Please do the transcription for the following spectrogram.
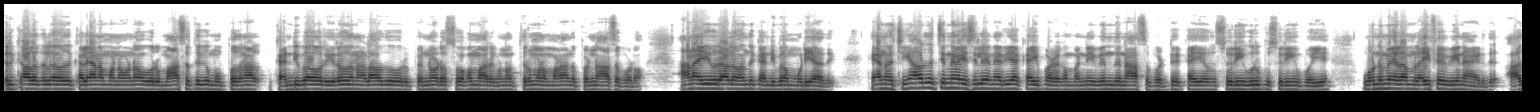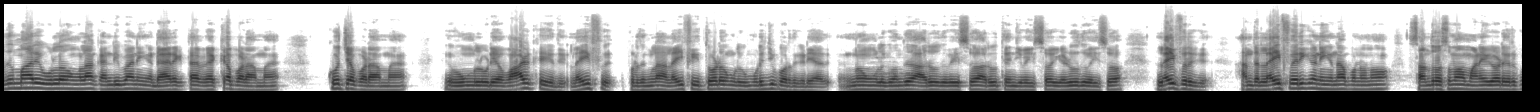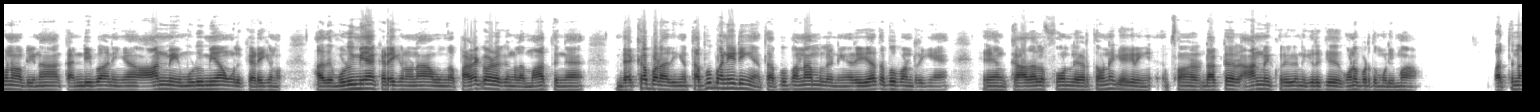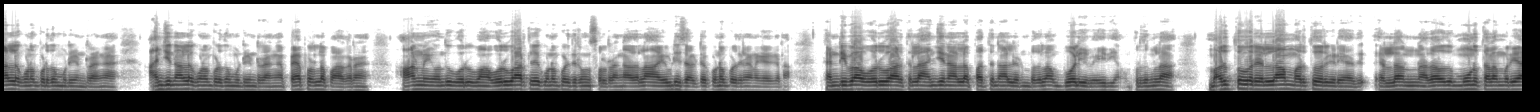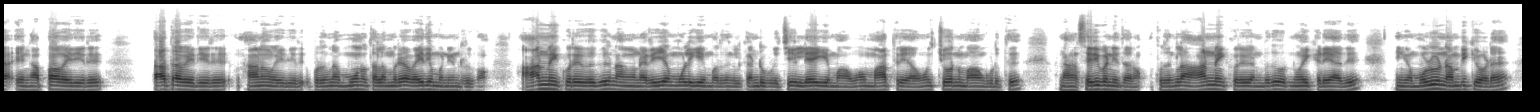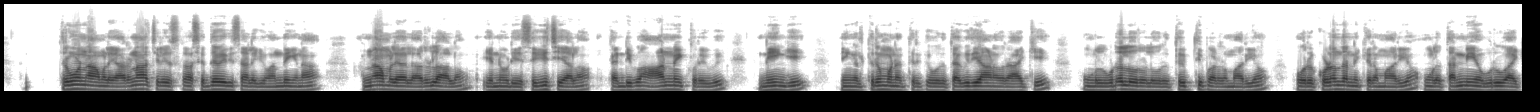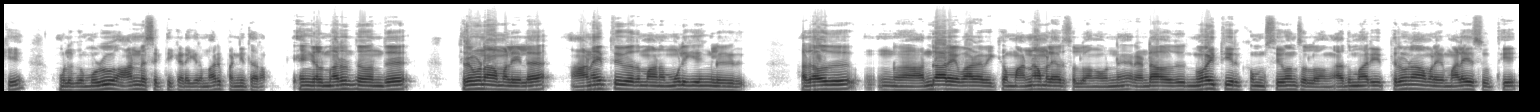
பிற்காலத்தில் ஒரு கல்யாணம் பண்ணவொன்னே ஒரு மாதத்துக்கு முப்பது நாள் கண்டிப்பாக ஒரு இருபது நாளாவது ஒரு பெண்ணோட சுகமாக இருக்கணும் திருமணமான அந்த பெண்ணு ஆசைப்படும். ஆனால் இவரால் வந்து கண்டிப்பாக முடியாது. ஏன்னு வச்சுங்க அவர் சின்ன வயசுலேயே நிறையா கை பழக்கம் பண்ணி விந்து ஆசைப்பட்டு கையை சுருங்கி உறுப்பு சுருங்கி போய் ஒன்றுமே இல்லாமல் லைஃபே வீணாயிடுது. அது மாதிரி உள்ளவங்களாம் கண்டிப்பாக நீங்கள் டைரெக்டாக வெக்கப்படாமல் கூச்சப்படாமல் உங்களுடைய வாழ்க்கை இது லைஃப் புரியுதுங்களா லைஃப் இதோட உங்களுக்கு முடிஞ்சு போகிறது கிடையாது. இன்னும் உங்களுக்கு வந்து அறுபது வயசோ அறுபத்தஞ்சு வயசோ எழுபது வயசோ லைஃப் இருக்குது அந்த லைஃப் வரைக்கும் நீங்கள் என்ன பண்ணணும்? சந்தோஷமாக மனைவியோடு இருக்கணும் அப்படின்னா கண்டிப்பாக நீங்கள் ஆண்மை முழுமையாக உங்களுக்கு கிடைக்கணும். அது முழுமையாக கிடைக்கணும்னா உங்கள் பழக்க வழக்கங்களை மாற்றுங்க வெக்கப்படாதீங்க. தப்பு பண்ணிட்டீங்க. தப்பு பண்ணாமல் நிறையா தப்பு பண்ணுறீங்க என் காதால் ஃபோனில் எடுத்தவொடனே கேட்குறீங்க டாக்டர் ஆண்மை குறைவு எனக்கு இருக்குது குணப்படுத்த முடியுமா? பத்து நாளில் குணப்படுத்த முடியுன்றாங்க. அஞ்சு நாளில் குணப்படுத்த முடியுன்றாங்க. பேப்பரில் பார்க்குறேன் ஆண்மை வந்து ஒரு வா ஒரு வாரத்திலே குணப்படுத்திடுவோம்னு சொல்கிறாங்க அதெல்லாம் எப்படி சாப்பிட்டு குணப்படுத்தலான்னு கேட்குறேன் கண்டிப்பாக ஒரு வாரத்தில் அஞ்சு நாளில் பத்து நாள் என்பதெல்லாம் போலி வைத்தியம். புரிதுங்களா மருத்துவர் எல்லாம் மருத்துவர் கிடையாது. எல்லாம் அதாவது மூணு தலைமுறையாக எங்கள் அப்பா வைத்தியர் தாத்தா வைத்தியர் நானும் வைத்தியர் புரியுதுங்களா மூணு தலைமுறையாக வைத்தியம் பண்ணிட்டு இருக்கோம். ஆண்மை குறைவுக்கு நாங்கள் நிறைய மூலிகை மருந்துகள் கண்டுபிடிச்சி லேகியமாகவும் மாத்திரையாகவும் சூர்ணமாகவும் கொடுத்து நாங்கள் சரி பண்ணி தரோம். புரியுதுங்களா? ஆண்மை குறைவு என்பது ஒரு நோய் கிடையாது. நீங்கள் முழு நம்பிக்கையோட திருவண்ணாமலை அருணாச்சலேஸ்வரா சித்த வைத்தியசாலைக்கு வந்தீங்கன்னா அண்ணாமலையால் அருளாலும் என்னுடைய சிகிச்சையாலும் கண்டிப்பாக ஆண்மை குறைவு நீங்கி நீங்கள் திருமணத்திற்கு ஒரு தகுதியானவர் ஆக்கி உங்கள் உடல் உறவில் ஒரு திருப்தி படுற மாதிரியும் ஒரு குழந்தை நிற்கிற மாதிரியும் உங்களை தன்மையை உருவாக்கி உங்களுக்கு முழு ஆன்ம சக்தி கிடைக்கிற மாதிரி பண்ணித்தரோம். எங்கள் மருந்து வந்து திருவண்ணாமலையில் அனைத்து விதமான மூலிகைகளும் இருக்குது அதாவது அந்தாரை வாழ வைக்கும் அண்ணாமலையார் சொல்லுவாங்க ஒன்று ரெண்டாவது நோய் தீர்க்கும் சிவன் சொல்லுவாங்க. அது மாதிரி திருவண்ணாமலை மலையை சுற்றி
